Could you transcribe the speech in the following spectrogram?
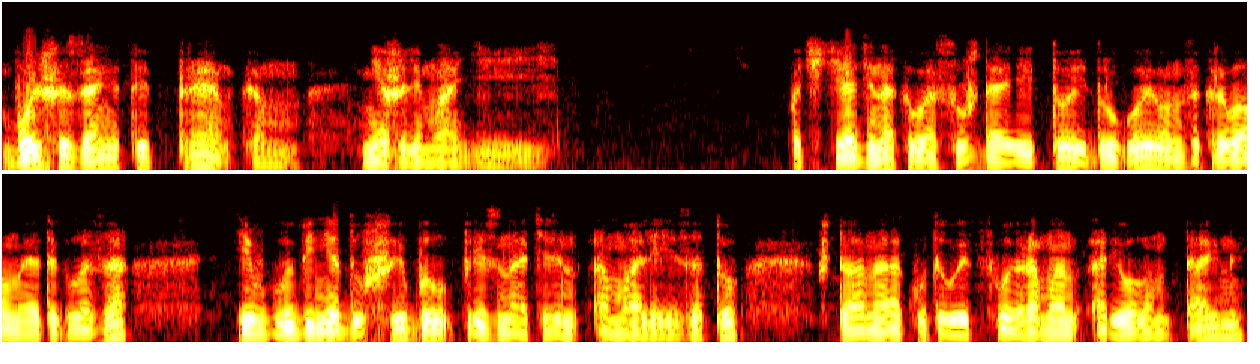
больше заняты тренком, нежели магией. Почти одинаково осуждая и то, и другое, он закрывал на это глаза и в глубине души был признателен Амалии за то, что она окутывает свой роман ореолом тайны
